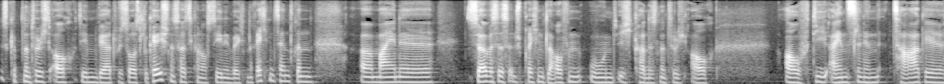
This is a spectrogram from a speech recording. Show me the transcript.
es gibt natürlich auch den Wert Resource Location, das heißt, ich kann auch sehen, in welchen Rechenzentren äh, meine Services entsprechend laufen und ich kann das natürlich auch auf die einzelnen Tage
